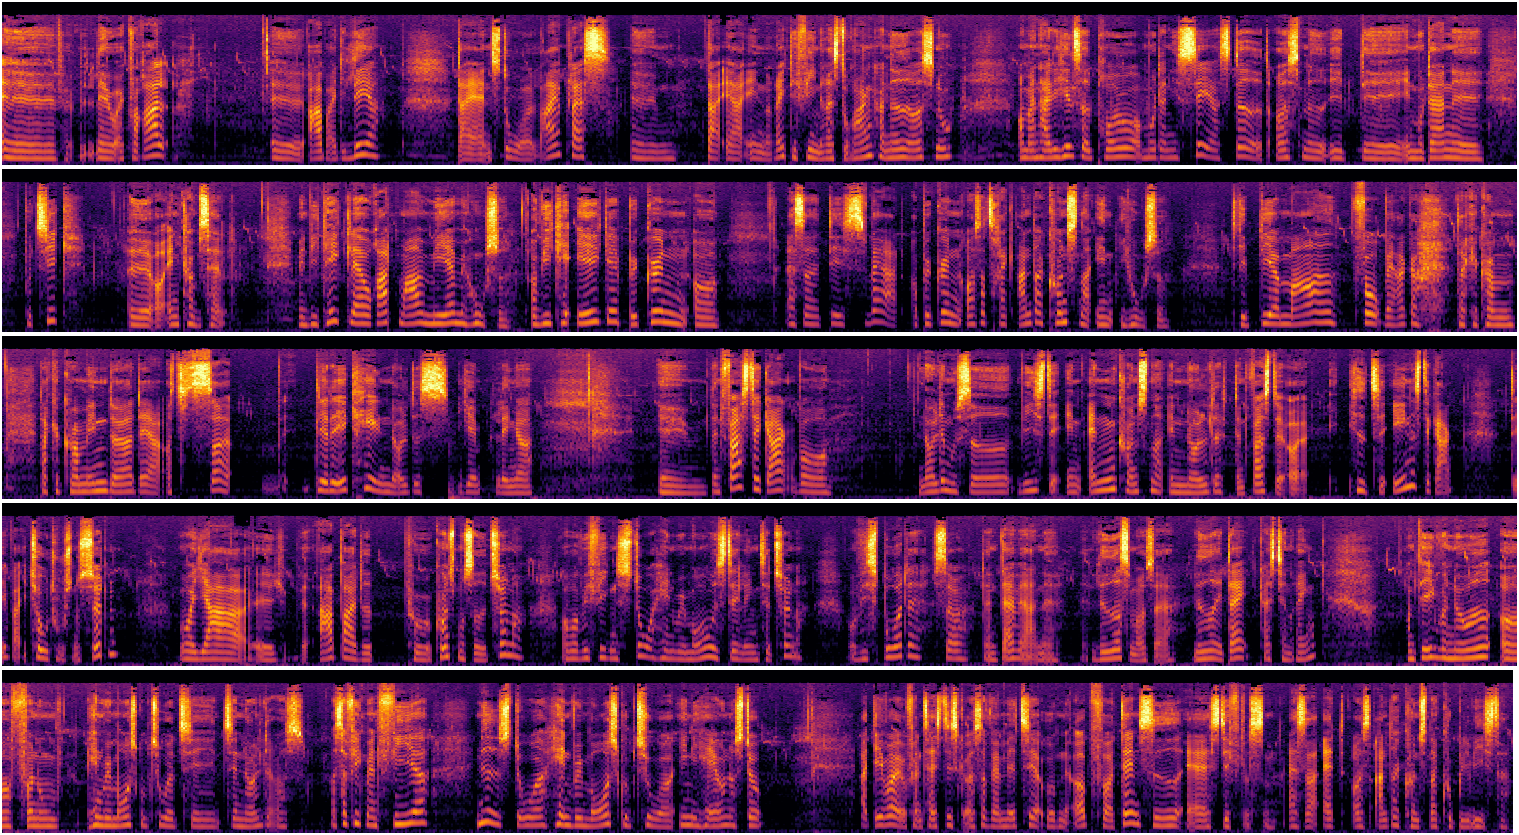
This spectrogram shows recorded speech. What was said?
øh, lave akvarel, øh, arbejde i ler. Der er en stor legeplads. Øh, der er en rigtig fin restaurant hernede også nu. Og man har i det hele taget prøvet at modernisere stedet, også med et, øh, en moderne butik øh, og ankomsthal. Men vi kan ikke lave ret meget mere med huset, og vi kan ikke begynde at... Altså, det er svært at begynde også at trække andre kunstnere ind i huset. Det bliver meget få værker, der kan komme, der kan komme ind døre der, og så bliver det ikke helt Noldes hjem længere. Øh, den første gang, hvor Nolde Museet viste en anden kunstner end Nolde, den første og hidtil eneste gang, det var i 2017, hvor jeg øh, arbejdede på Kunstmuseet Tønder, og hvor vi fik en stor Henry Moore-udstilling til Tønder. Og vi spurgte så den daværende leder, som også er leder i dag, Christian Ring, om det ikke var noget at få nogle Henry Moore-skulpturer til, til Nolde også. Og så fik man fire middelstore Henry Moore-skulpturer ind i haven og stå. Og det var jo fantastisk også at være med til at åbne op for den side af stiftelsen, altså at også andre kunstnere kunne blive vist her.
